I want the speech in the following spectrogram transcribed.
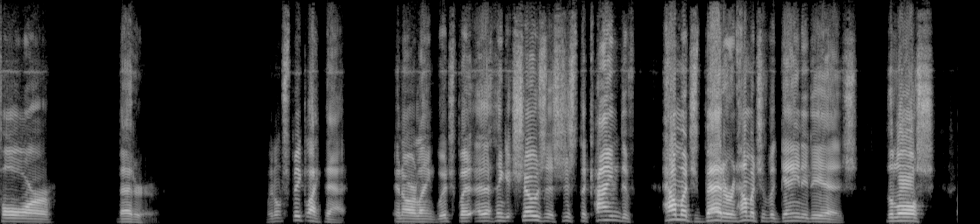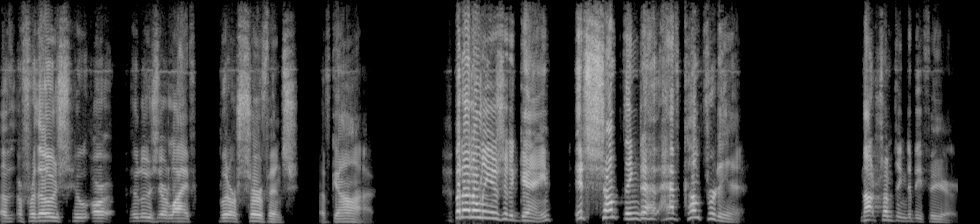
far better. We don't speak like that in our language, but I think it shows us just the kind of how much better and how much of a gain it is the loss of uh, for those who are who lose their life but are servants of God. But not only is it a gain, it's something to have comfort in, not something to be feared.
